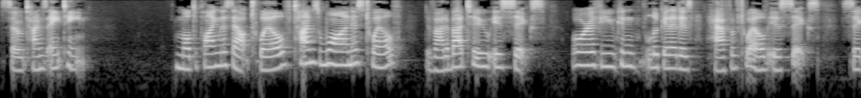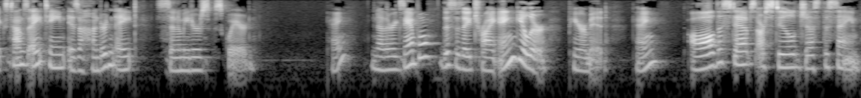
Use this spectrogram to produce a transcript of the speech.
So times 18. Multiplying this out, 12 times 1 is 12, divided by 2 is 6. Or if you can look at it as half of 12 is 6. 6 times 18 is 108 centimeters squared. Okay, another example. This is a triangular pyramid. Okay, all the steps are still just the same.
